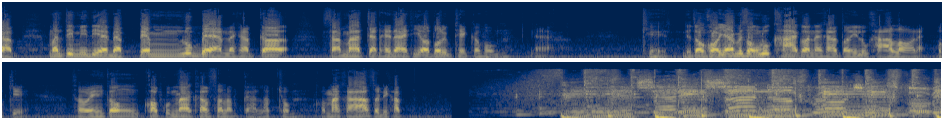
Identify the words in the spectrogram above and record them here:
กับมัลติมีเดียแบบเต็มรูปแบบนะครับ ก็สามารถจัดให้ได้ที่ออโต้ลิฟเทคครับผมนะโอเค เดี๋ยวต้องขออนุญาตไปส่งลูกค้าก่อนนะครับ ตอนนี้ลูกค้ารอแหละโอเคสำหรับวันนี้ก็ขอบคุณมากครับสำหรับการรับชม ขอบมากครับ สวัสดีครับ Setting a sign up projects for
